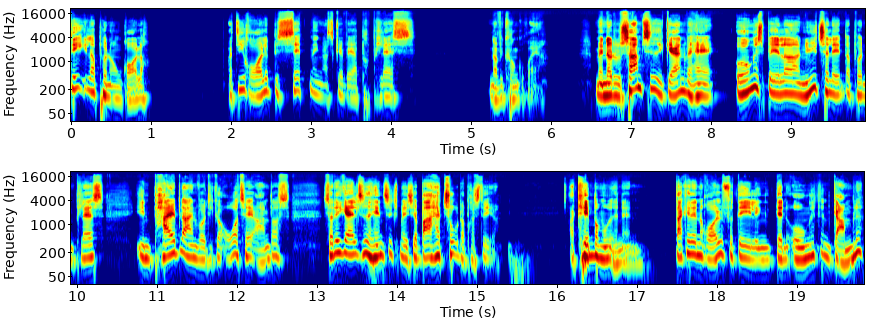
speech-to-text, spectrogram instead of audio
deler på nogle roller. Og de rollebesætninger skal være på plads når vi konkurrerer. Men når du samtidig gerne vil have unge spillere nye talenter på en plads i en pipeline, hvor de kan overtage andres, så er det ikke altid hensigtsmæssigt at bare have to, der præsterer og kæmper mod hinanden. Der kan den rollefordeling, den unge, den gamle,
